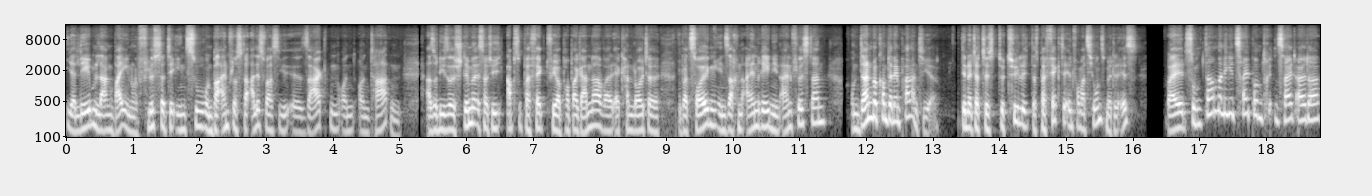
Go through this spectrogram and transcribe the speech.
ihr Leben lang bei ihnen und flüsterte ihnen zu und beeinflusste alles, was sie äh, sagten und, und taten. Also diese Stimme ist natürlich absolut perfekt für Propaganda, weil er kann Leute überzeugen, ihnen Sachen einreden, ihnen einflüstern. Und dann bekommt er den Palantir, der natürlich das perfekte Informationsmittel ist, weil zum damaligen Zeitpunkt im dritten Zeitalter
